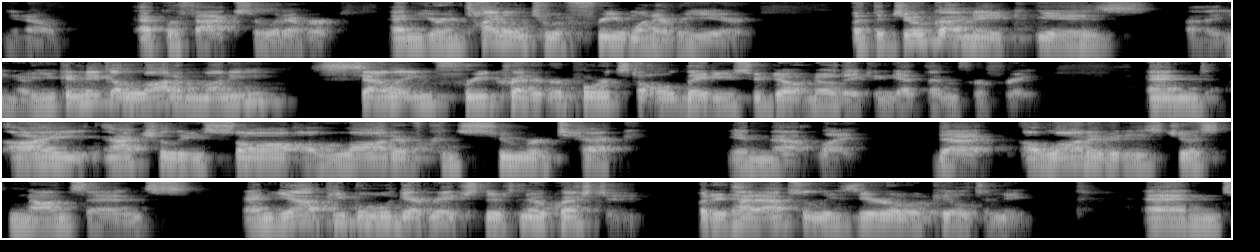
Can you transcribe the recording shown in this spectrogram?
you know, Equifax or whatever, and you're entitled to a free one every year. But the joke I make is, uh, you know, you can make a lot of money selling free credit reports to old ladies who don't know they can get them for free. And I actually saw a lot of consumer tech in that light, that a lot of it is just nonsense. And yeah, people will get rich, there's no question, but it had absolutely zero appeal to me. And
